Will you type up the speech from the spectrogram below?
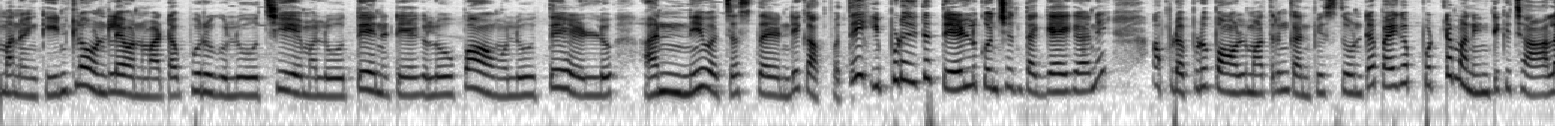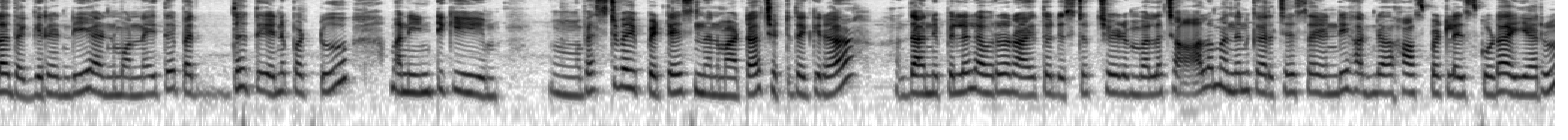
మనం ఇంక ఇంట్లో ఉండలేమన్నమాట. పురుగులు చీమలు తేనెటీగలు పాములు తేళ్ళు అన్నీ వచ్చేస్తాయండి. కాకపోతే ఇప్పుడైతే తేళ్ళు కొంచెం తగ్గాయి కానీ అప్పుడప్పుడు పాములు మాత్రం కనిపిస్తూ ఉంటాయి. పైగా పుట్ట మన ఇంటికి చాలా దగ్గరండి. అండ్ మొన్న అయితే పెద్ద తేనె పట్టు మన ఇంటికి వెస్ట్ వైపు పెట్టేసిందనమాట చెట్టు దగ్గర. దాన్ని పిల్లలు ఎవరో రాయితో డిస్టర్బ్ చేయడం వల్ల చాలా మందిని కరిచేసాయండి హాస్పిటలైజ్ కూడా అయ్యారు.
